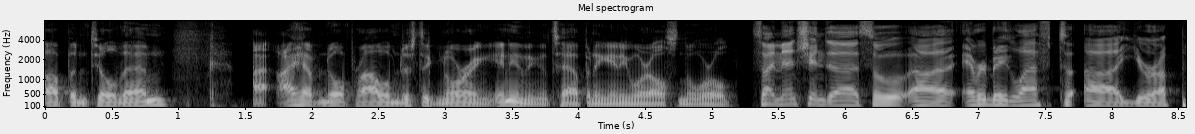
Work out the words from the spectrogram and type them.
up until then. I have no problem just ignoring anything that's happening anywhere else in the world. So I mentioned, uh, so uh, everybody left uh, Europe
